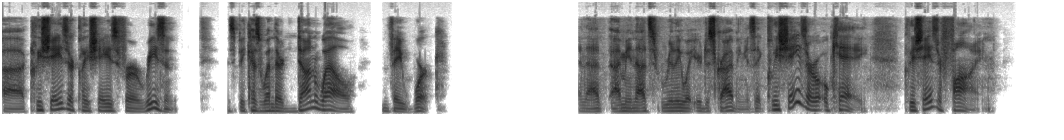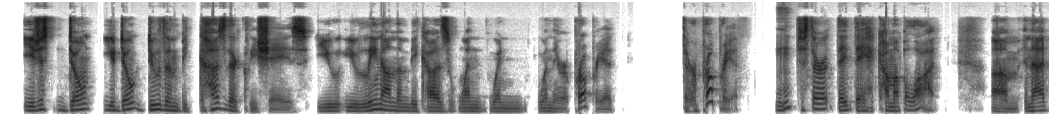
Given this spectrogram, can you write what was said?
uh, cliches are cliches for a reason. It's because when they're done well, they work. And that, I mean, that's really what you're describing is that cliches are okay. Cliches are fine. you just don't you don't do them because they're cliches. You you lean on them because when when when they're appropriate, they're appropriate. Mhm. Just they're they they come up a lot. Um, and that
